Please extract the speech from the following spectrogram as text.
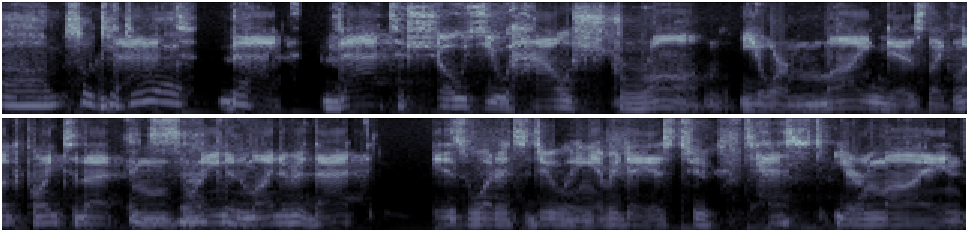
Um, so to that, do a yeah, that that shows you how strong your mind is. Like, look, point to that Exactly. brain and mind of it. That is what it's doing every day is to test your mind.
